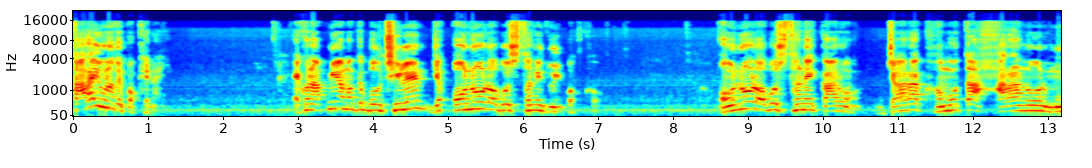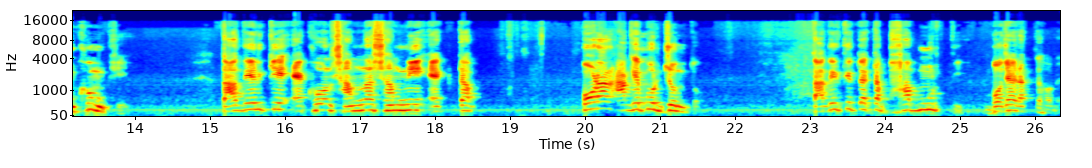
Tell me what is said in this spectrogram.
তারাই উনাদের পক্ষে নাই। এখন আপনি আমাকে বলছিলেন যে অনড় অবস্থানে দুই পক্ষ। অনড় অবস্থানে কারণ, যারা ক্ষমতা হারানোর মুখোমুখি, তাদেরকে এখন সামনাসামনি একটা পড়ার আগে পর্যন্ত, তাদেরকে তো একটা ভাবমূর্তি বজায় রাখতে হবে।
